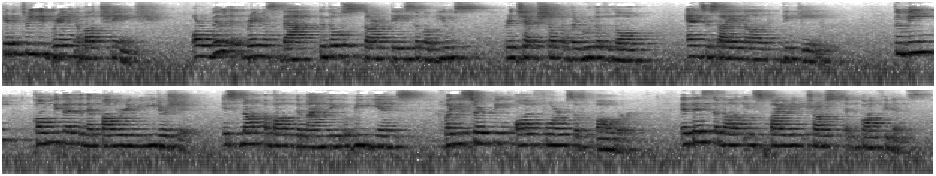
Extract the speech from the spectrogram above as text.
Can it really bring about change? Or will it bring us back to those dark days of abuse, rejection of the rule of law, and societal decay? To me, competent and empowering leadership is not about demanding obedience by usurping all forms of power. It is about inspiring trust and confidence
